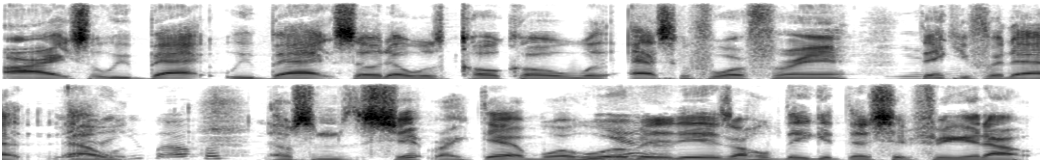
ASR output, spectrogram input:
All right, so we back. We back. So that was Coco with asking for a friend. Thank you for that. Yeah, that, was, you welcome. that was some shit right there, boy. Whoever Yeah. it is, I hope they get that shit figured out.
